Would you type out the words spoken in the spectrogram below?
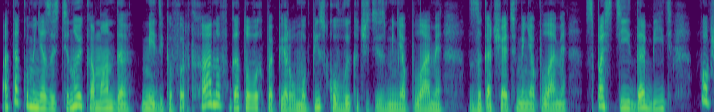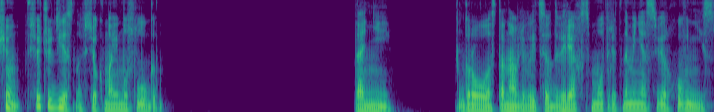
а так у меня за стеной команда медиков Эртханов, готовых по первому писку выкачать из меня пламя, закачать в меня пламя, спасти, добить. В общем, все чудесно, все к моим услугам. Тони. Гроу останавливается в дверях, смотрит на меня сверху вниз.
